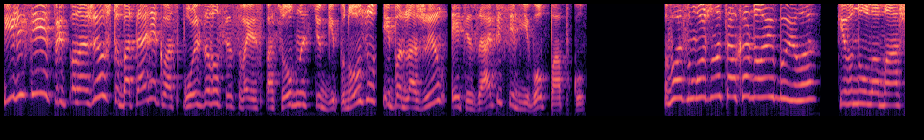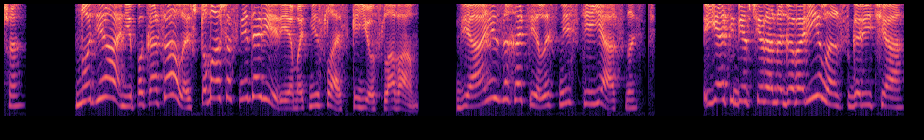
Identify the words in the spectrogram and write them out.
Елисеев предположил, что ботаник воспользовался своей способностью к гипнозу и подложил эти записи в его папку. «Возможно, так оно и было», – кивнула Маша. Но Диане показалось, что Маша с недоверием отнеслась к ее словам. Диане захотелось внести ясность. «Я тебе вчера наговорила сгоряча»,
